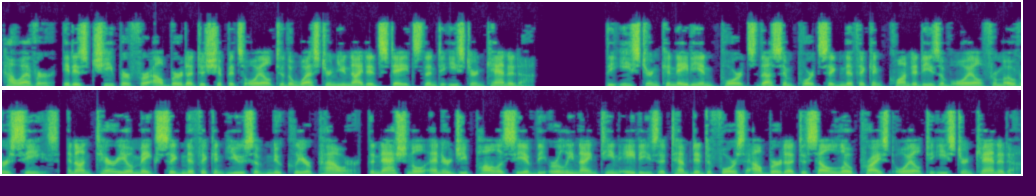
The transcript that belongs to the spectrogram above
However, it is cheaper for Alberta to ship its oil to the western United States than to eastern Canada. The eastern Canadian ports thus import significant quantities of oil from overseas, and Ontario makes significant use of nuclear power. The national energy policy of the early 1980s attempted to force Alberta to sell low priced oil to eastern Canada.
